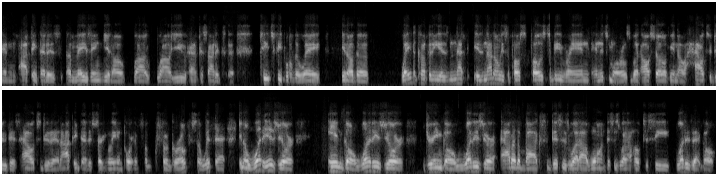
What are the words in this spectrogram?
And i think that is amazing you know while while you have decided to teach people the way you know the way the company is not is not only supposed supposed to be ran and its morals but also you know how to do this how to do that. I think that is certainly important for for growth. So with that you know what is your end goal? What is your dream goal? What is your out of the box this is what i want this is what i hope to see? What is that goal?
